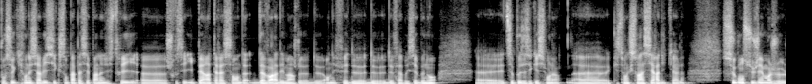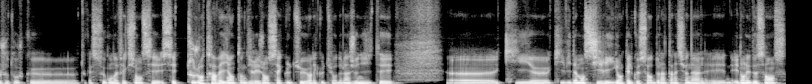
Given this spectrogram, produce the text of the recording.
pour ceux qui font des services et qui ne sont pas passés par l'industrie, euh, je trouve que c'est hyper intéressant d'avoir la démarche, de, en effet, de, de, Fabrice et Benoît. et de se poser ces questions-là, questions qui sont assez radicales. Second sujet, moi je, je, trouve que, en tout cas, seconde réflexion, c'est toujours travailler en tant que dirigeant sa culture, la culture de l'ingéniosité, euh, qui, euh, qui évidemment s'irrigue en quelque sorte de l'international et, et, dans les deux sens.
